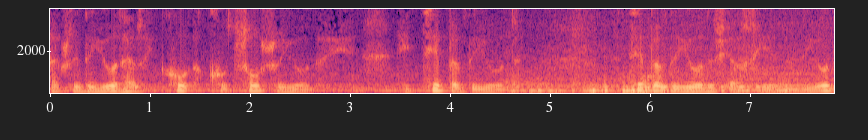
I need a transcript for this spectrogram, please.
actually the Yud has a, co- a Yud, a, a tip of the Yud. The tip of the Yud is Yachid, and the Yud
